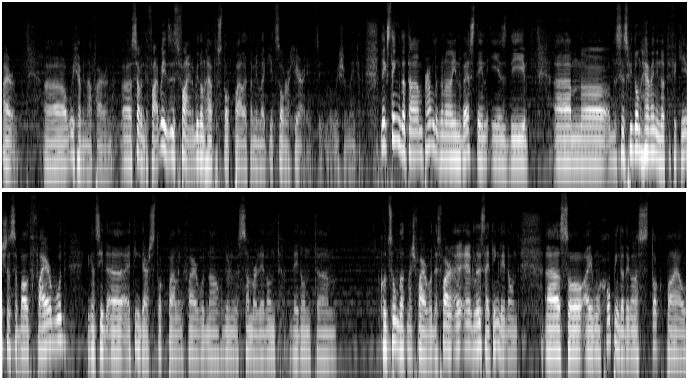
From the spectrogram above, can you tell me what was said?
iron. Uh, we have enough iron. Uh, 75. It's, it's, fine. We don't have to stockpile it. I mean, like, it's over here. It's, we should make it. Next thing that I'm probably gonna invest in is the... Um, uh, since we don't have any notifications about firewood, You can see, the, uh, I think they're stockpiling firewood now during the summer. They don't, they don't um, consume that much firewood. As far, at least I think they don't. Uh, so I'm hoping that they're gonna stockpile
